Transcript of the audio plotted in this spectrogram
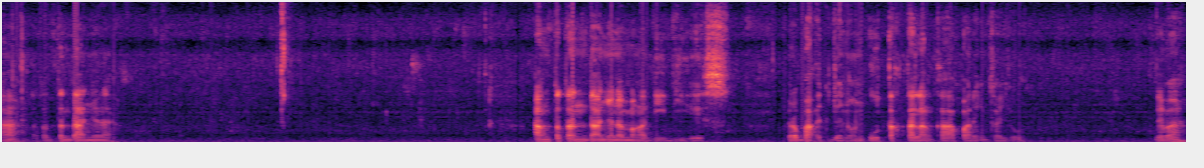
Ha? Tatandaan nyo na. Ang tatandaan nyo ng mga DDS, Pero bakit ganon? Utak talangka pa rin kayo. Di ba?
